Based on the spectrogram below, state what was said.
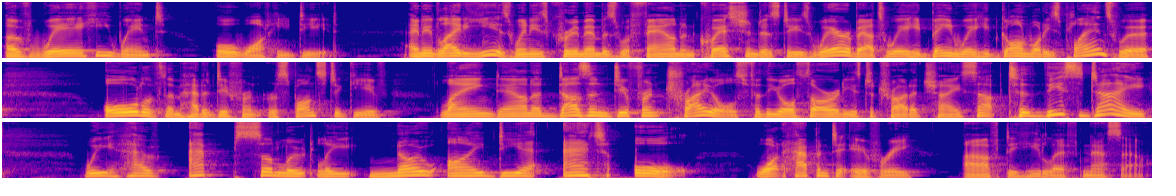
of where he went or what he did. And in later years, when his crew members were found and questioned as to his whereabouts, where he'd been, where he'd gone, what his plans were, all of them had a different response to give, laying down a dozen different trails for the authorities to try to chase up. To this day, we have absolutely no idea at all what happened to Every after he left Nassau.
